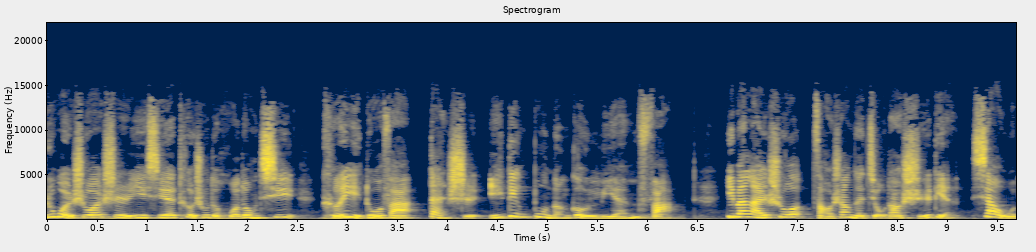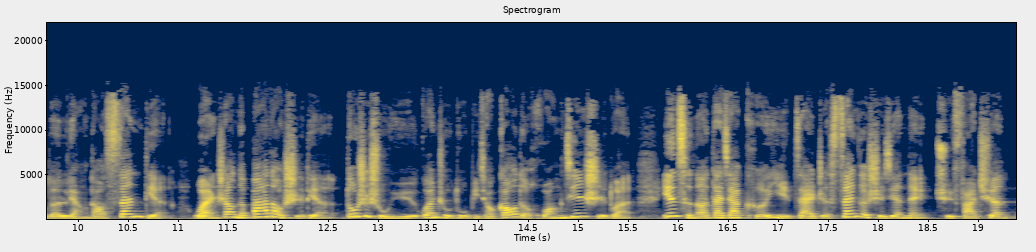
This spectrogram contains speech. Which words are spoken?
如果说是一些特殊的活动期，可以多发，但是一定不能够连发。一般来说，早上的九到十点，下午的两到三点，晚上的八到十点，都是属于关注度比较高的黄金时段。因此呢，大家可以在这三个时间内去发圈。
